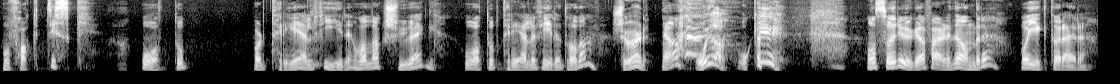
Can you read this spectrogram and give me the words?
og faktisk åt opp var det tre eller fire? Hun hadde lagt sju egg. Hun åt opp tre eller fire av dem. Sjøl? Ja. Å ja, ok! Og så ruga jeg ferdig de andre, og gikk til reiret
